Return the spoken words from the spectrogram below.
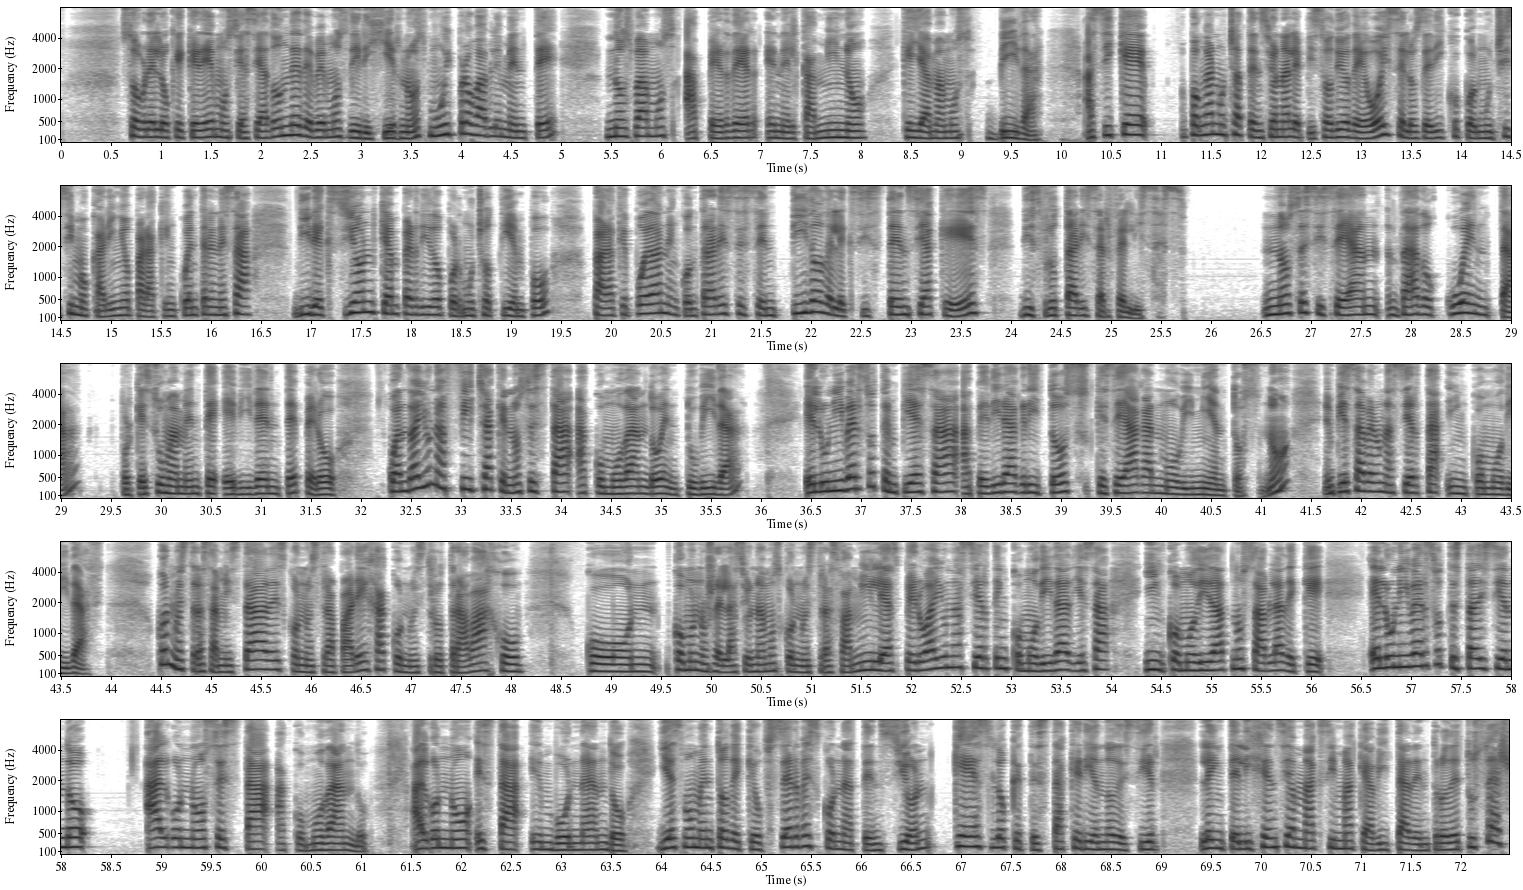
sobre lo que queremos y hacia dónde debemos dirigirnos, muy probablemente nos vamos a perder en el camino que llamamos vida. Así que pongan mucha atención al episodio de hoy, se los dedico con muchísimo cariño para que encuentren esa dirección que han perdido por mucho tiempo, para que puedan encontrar ese sentido de la existencia que es disfrutar y ser felices. No sé si se han dado cuenta porque es sumamente evidente, pero cuando hay una ficha que no se está acomodando en tu vida, el universo te empieza a pedir a gritos que se hagan movimientos, ¿no? Empieza a haber una cierta incomodidad con nuestras amistades, con nuestra pareja, con nuestro trabajo, con cómo nos relacionamos con nuestras familias, pero hay una cierta incomodidad y esa incomodidad nos habla de que el universo te está diciendo, algo no se está acomodando, algo no está embonando y es momento de que observes con atención qué es lo que te está queriendo decir la inteligencia máxima que habita dentro de tu ser.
